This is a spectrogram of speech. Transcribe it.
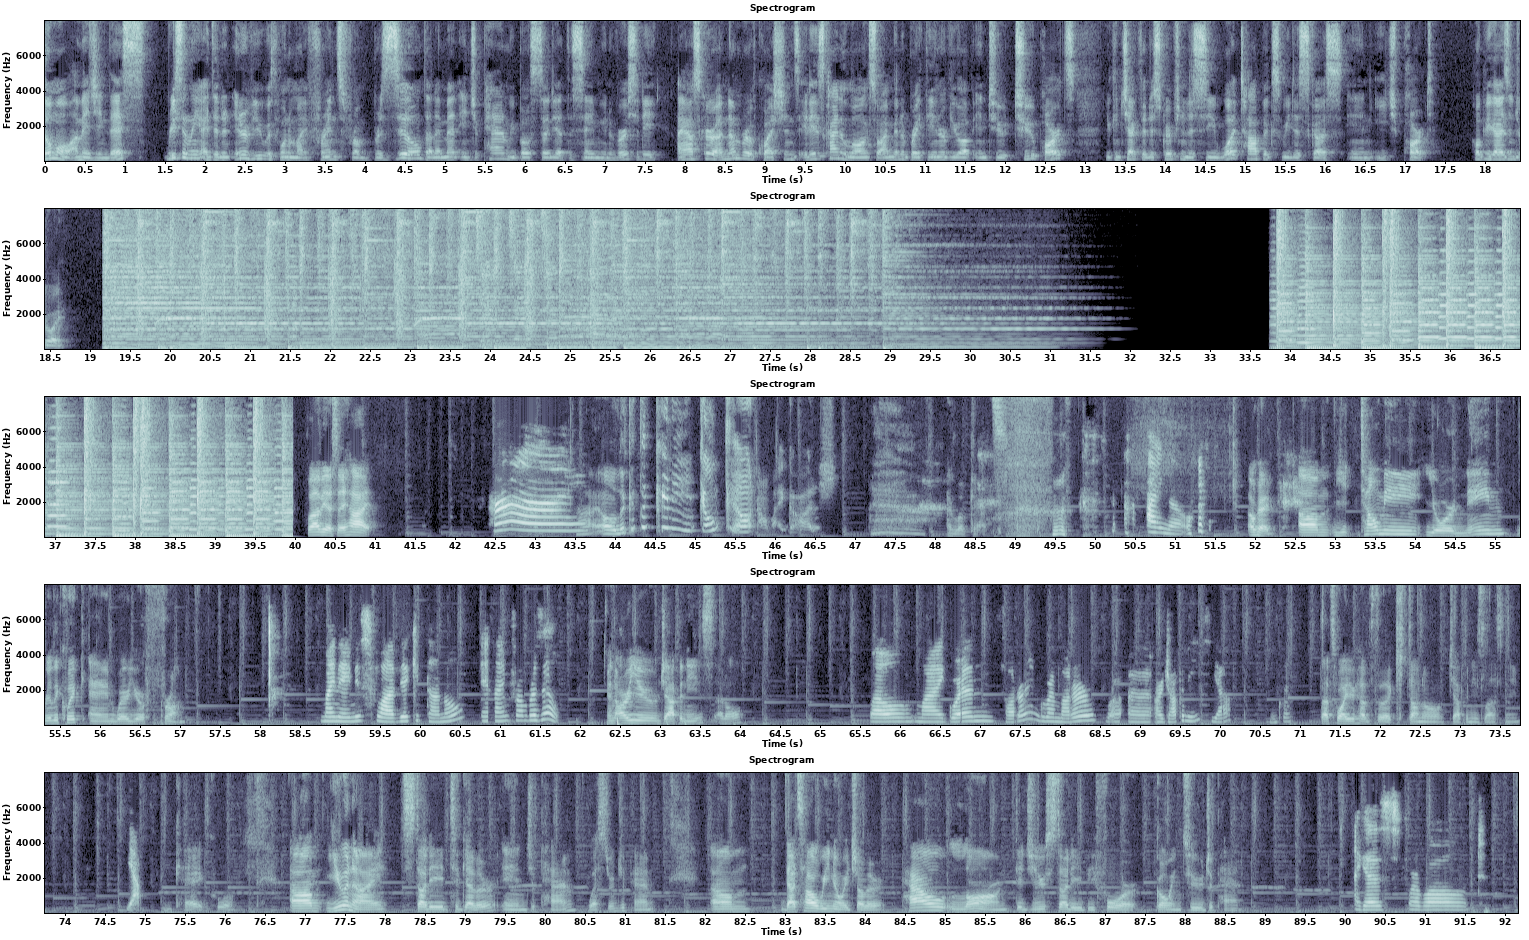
Domo Amejin desu. Recently, I did an interview with one of my friends from Brazil that I met in Japan. We both studied at the same university. I asked her a number of questions. It is kind of long, so I'm going to break the interview up into two parts. You can check the description to see what topics we discuss in each part. Hope you guys enjoy. Flavia, say hi. Hi. Hi. Oh, look at the kitty. So cute. Oh my gosh. I love cats. I know. okay. Um, y- tell me your name really quick and where you're from. My name is Flavia Kitano and I'm from Brazil. And are you Japanese at all? Well, my grandfather and grandmother uh, are Japanese, yeah. Okay. That's why you have the Kitano Japanese last name. Yeah. Okay, cool. Um, you and I studied together in Japan, Western Japan. Um, that's how we know each other. How long did you study before going to Japan? I guess for about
